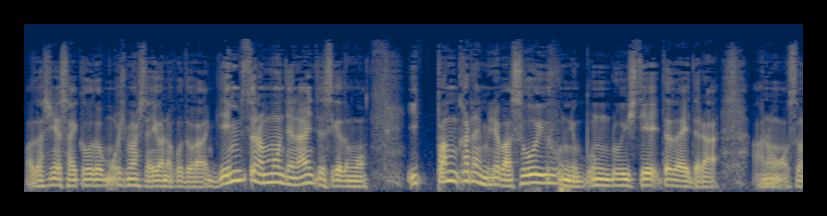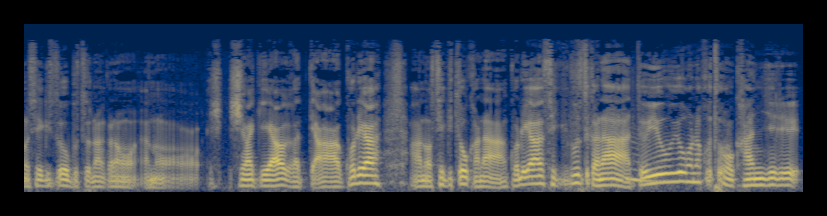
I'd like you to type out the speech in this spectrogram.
私が先ほど申しましたようなことは厳密なもんじゃないんですけども、一般から見ればそういうふうに分類していただいたら、あの、その石造物なんかの、あの、仕分けが分かって、ああ、これが、あの、石塔かな、これが石仏かな、というようなことを感じる、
